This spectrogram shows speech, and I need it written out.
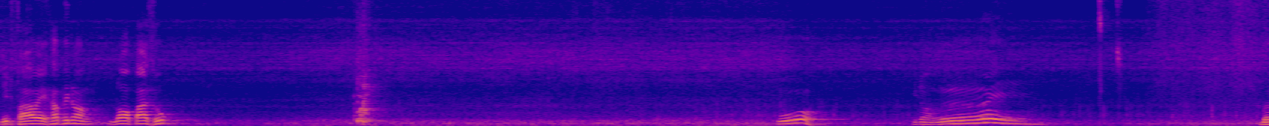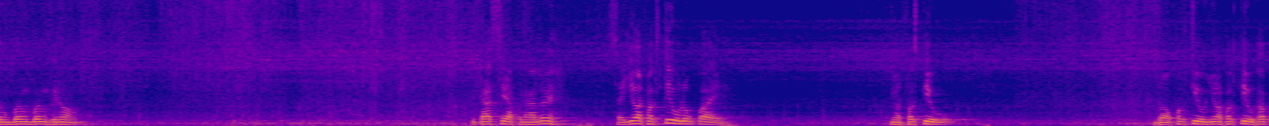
ปิดฝาไว้ครับพี่น้อง รอปลาสุก โอ้พี่น้องเอ้ย เบิ่งเบิ่งเบิ่งพี่น้องพี่ตาเสียบขนาดเลย ใส่ยอดผักติ้วลงไป ยอดผักติ้ว ดอกผักติ้วยอดผักติ้วครับ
